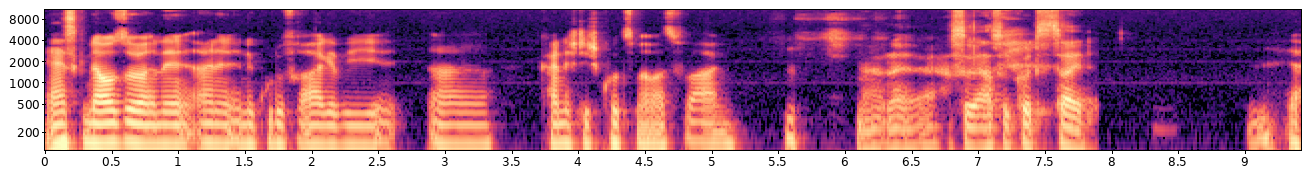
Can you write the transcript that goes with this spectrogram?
Ja, ist genauso eine, eine, eine gute Frage wie, äh, kann ich dich kurz mal was fragen? Na, hast, du, hast du kurz Zeit? Ja.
